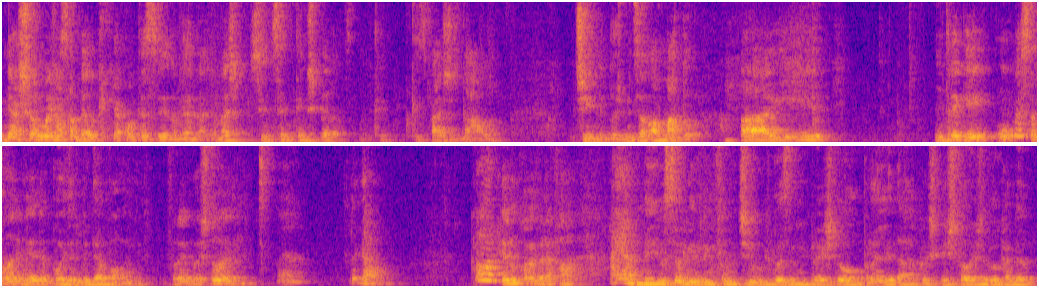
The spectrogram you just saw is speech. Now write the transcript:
me achando, mas já sabendo o que que ia acontecer, na verdade. Mas sim, sempre tem esperança. né, Que, que se faz da aula. Tinha, 2019 matou. Aí entreguei, uma semana e meia depois ele me devolve. Falei, gostou? Ele, é, legal. Claro que ele nunca vai virar e falar, ai, amei o seu livro infantil que você me emprestou pra lidar com as questões do meu cabelo.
